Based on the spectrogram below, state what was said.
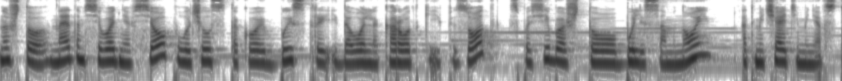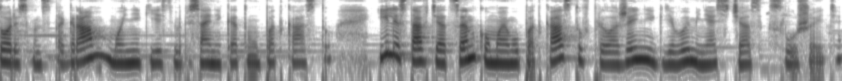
Ну что, на этом сегодня все. Получился такой быстрый и довольно короткий эпизод. Спасибо, что были со мной. Отмечайте меня в сторис в Инстаграм, мой ник есть в описании к этому подкасту. Или ставьте оценку моему подкасту в приложении, где вы меня сейчас слушаете.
